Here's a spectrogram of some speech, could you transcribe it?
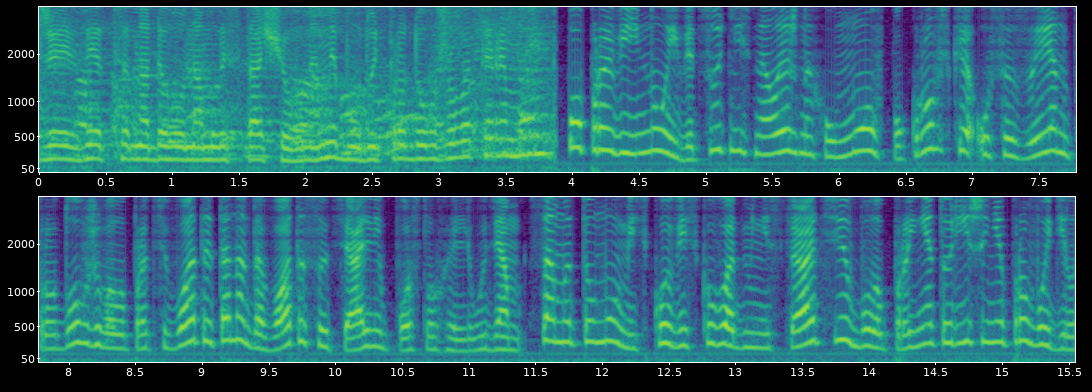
GIZ надало нам листа, що вони не будуть продовжувати ремонт. Попри війну і відсутність належних умов, Покровське УСЗН продовжувало працювати та надавати соціальні послуги людям. Саме тому міською військовою адміністрацією було прийнято рішення про виділення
